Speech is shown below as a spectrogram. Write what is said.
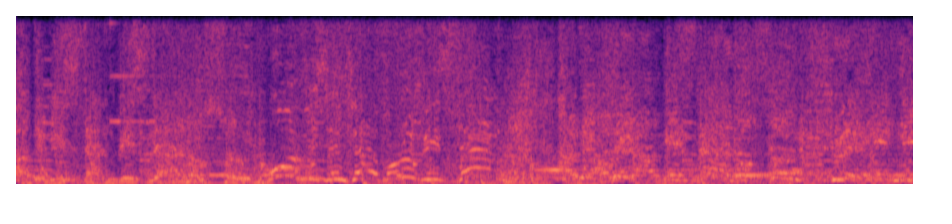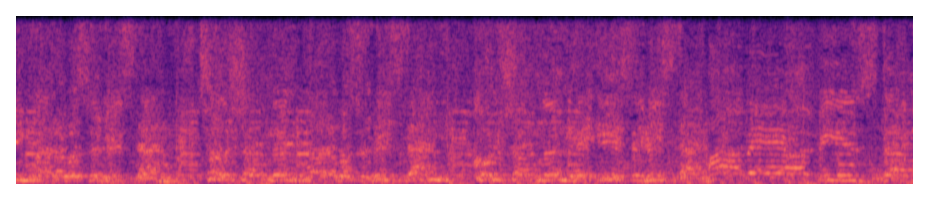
Hadi bizden bizden olsun. O bizim telefonu bizden. Hadi hadi ya bizden olsun. Üretenin arabası bizden. Çalışanın arabası bizden. Konuşanın hediyesi bizden. Abi ya bizden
